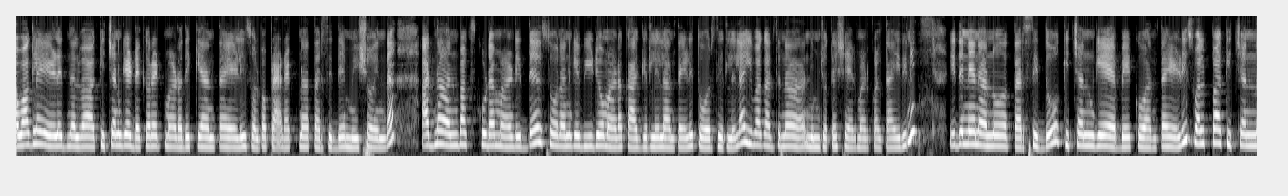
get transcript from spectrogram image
ಅವಾಗಲೇ ಹೇಳಿದ್ನಲ್ವ, ಕಿಚನ್ಗೆ ಡೆಕೋರೇಟ್ ಮಾಡೋದಕ್ಕೆ ಅಂತ ಹೇಳಿ ಸ್ವಲ್ಪ ಪ್ರಾಡಕ್ಟ್ನ ತರಿಸಿದ್ದೆ ಮೀಶೋಯಿಂದ. ಅದನ್ನ ಅನ್ಬಾಕ್ಸ್ ಕೂಡ ಮಾಡಿದ್ದೆ, ಸೊ ನನಗೆ ವಿಡಿಯೋ ಮಾಡೋಕ್ಕಾಗಿರಲಿಲ್ಲ ಅಂತ ಹೇಳಿ ತೋರಿಸಿರಲಿಲ್ಲ. ಇವಾಗ ಅದನ್ನು ನಿಮ್ಮ ಜೊತೆ ಶೇರ್ ಮಾಡ್ಕೊಳ್ತಾ ಇದ್ದೀನಿ. ಇದನ್ನೇ ನಾನು ತರಿಸಿದ್ದು, ಕಿಚನ್ಗೆ ಬೇಕು ಅಂತ ಹೇಳಿ ಸ್ವಲ್ಪ ಕಿಚನ್ನ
